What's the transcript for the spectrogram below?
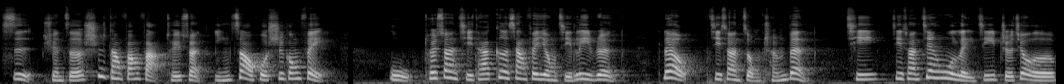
四、选择适当方法推算营造或施工费；五、推算其他各项费用及利润；六、计算总成本；七、计算建物累积折旧额；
